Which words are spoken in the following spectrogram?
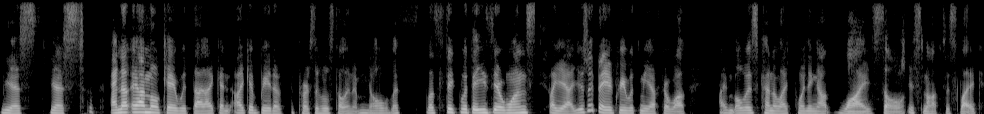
Yes, yes, and I, am okay with that. I can I can be the, the person who's telling them no. Let's let's stick with the easier ones. But yeah, usually they agree with me after a while. I'm always kind of like pointing out why. So it's not just like,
